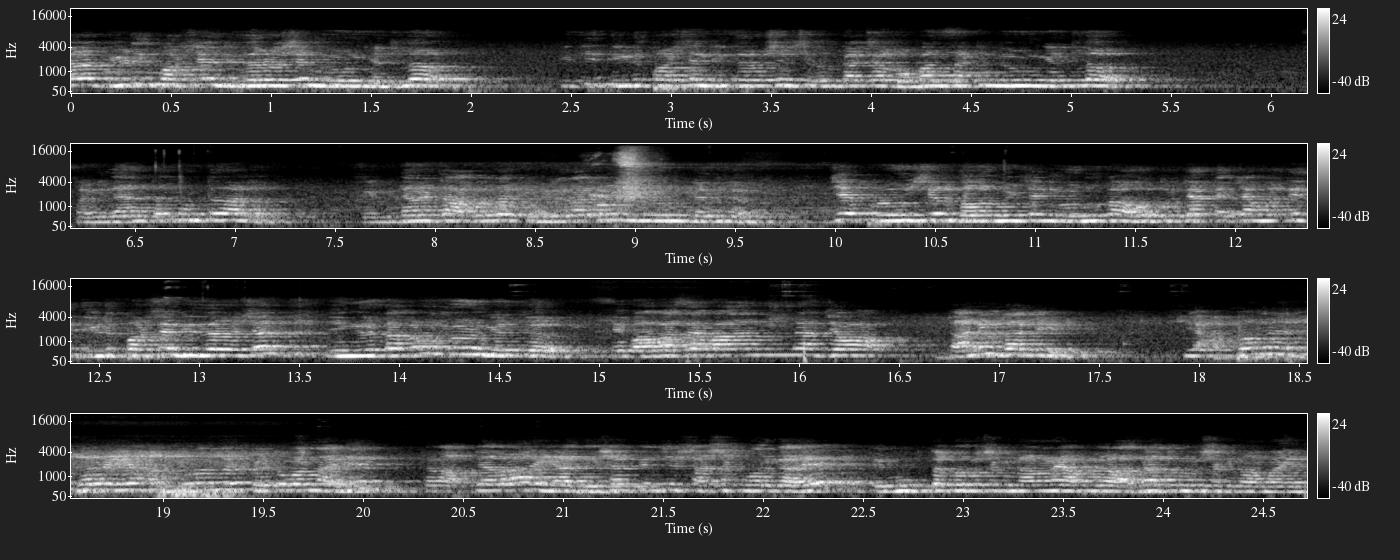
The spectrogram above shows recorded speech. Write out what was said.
आपल्याला दीड पर्सेंट रिझर्वेशन मिळून घेतलं. किती? दीड पर्सेंट रिझर्वेशन श्रीलंकाच्या लोकांसाठी मिळून घेतलं. संविधान तर नंतर झालं संविधानाच्या अगोदर इंग्रजाकडून मिळून घेतलं. जे प्रोव्हिन्शियल गव्हर्नमेंटच्या निवडणुका होत होत्या त्याच्यामध्ये दीड पर्सेंट रिझर्वेशन इंग्रजाकडून मिळून घेतलं. हे बाबासाहेबांना जेव्हा जाणीव झाली की आपण जर हे आंदोलन जर पेटवलं नाही तर आपल्याला या देशातील जे शासक वर्ग आहे ते मुक्त करू शकणार नाही आपल्याला आझाद करू शकणार नाही.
